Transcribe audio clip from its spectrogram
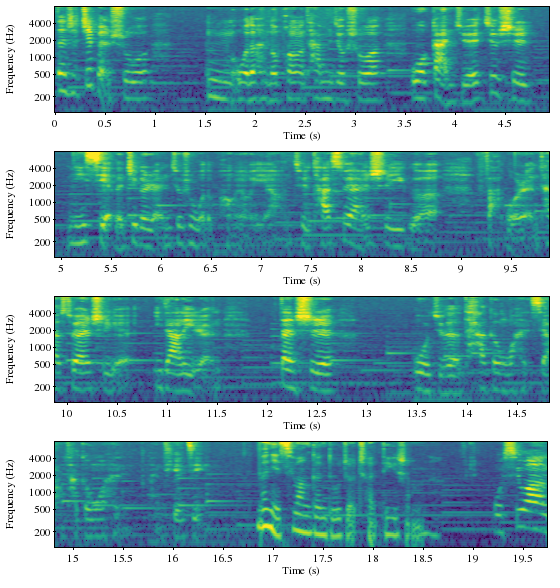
但是这本书，嗯，我的很多朋友他们就说，我感觉就是你写的这个人就是我的朋友一样。就是他虽然是一个法国人，他虽然是一个意大利人，但是我觉得他跟我很像，他跟我很很贴近。那你希望跟读者传递什么呢？我希望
